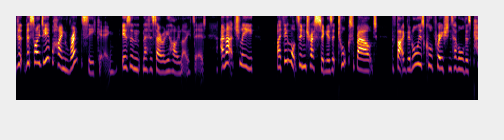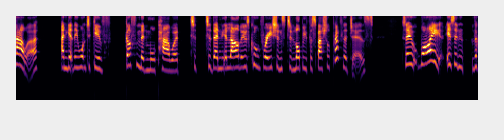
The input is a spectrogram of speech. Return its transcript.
th- this idea behind rent seeking isn't necessarily highlighted, and actually, I think what's interesting is it talks about the fact that all these corporations have all this power, and yet they want to give government more power to, to then allow those corporations to lobby for special privileges. So why isn't the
